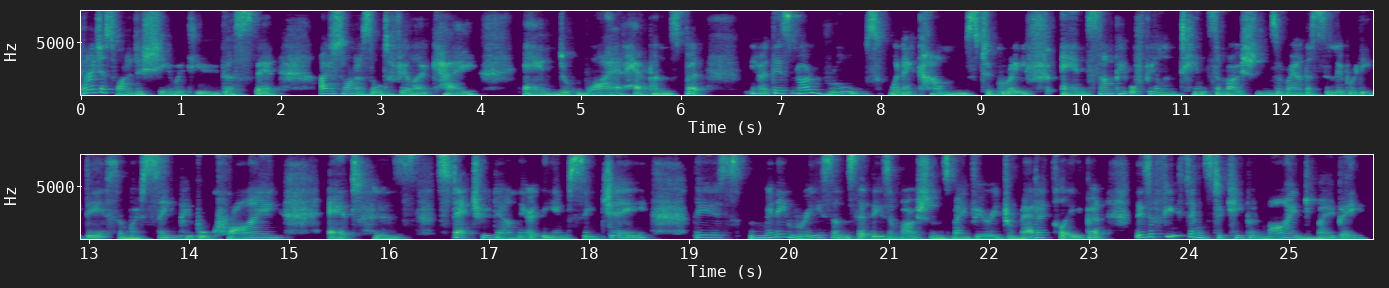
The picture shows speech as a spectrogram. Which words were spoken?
And I just wanted to share with you this that I just want us all to feel okay and why it happens. But, you know, there's no rules when it comes to grief. And some people feel intense emotions around a celebrity death. And we've seen people crying at his statue down there at the MCG. There's many reasons that these emotions may vary dramatically, but there's a few things to keep in mind, maybe.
